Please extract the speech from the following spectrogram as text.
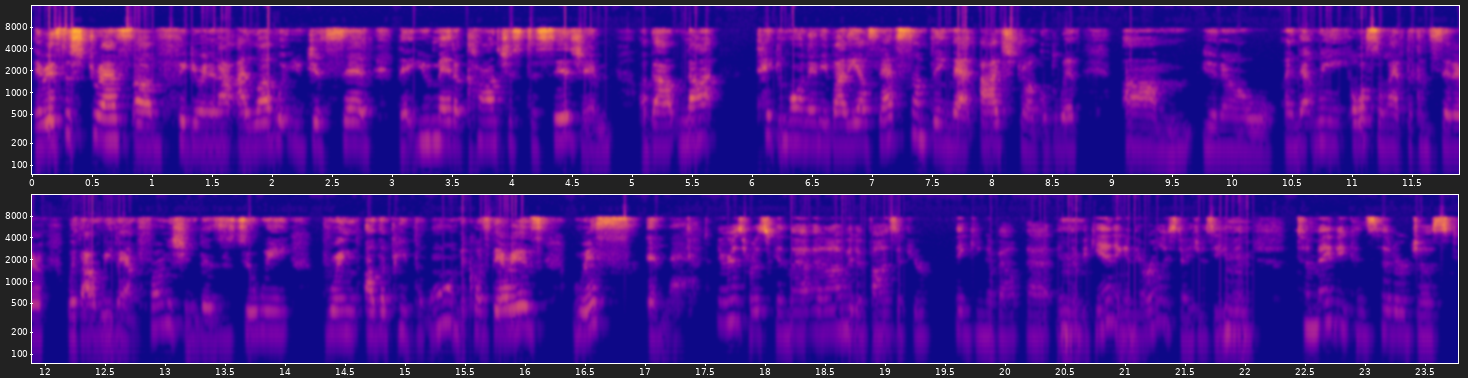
there is the stress of figuring it out. I love what you just said that you made a conscious decision about not taking on anybody else. That's something that I've struggled with, um, you know, and that we also have to consider with our revamped furnishing business. Do we bring other people on because there is risk in that? There is risk in that, and I would advise if you're thinking about that in the Mhm. beginning, in the early stages, even to maybe consider just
